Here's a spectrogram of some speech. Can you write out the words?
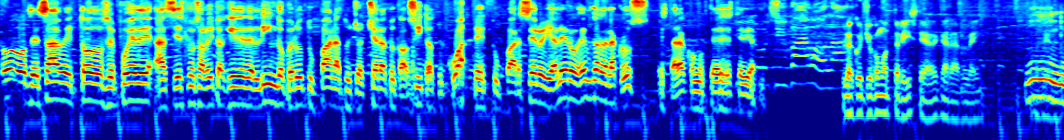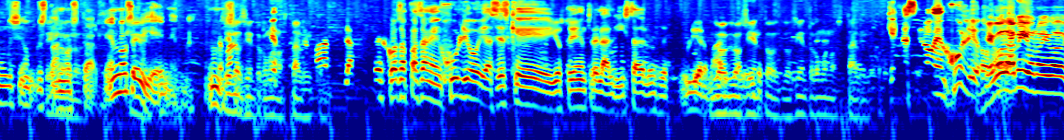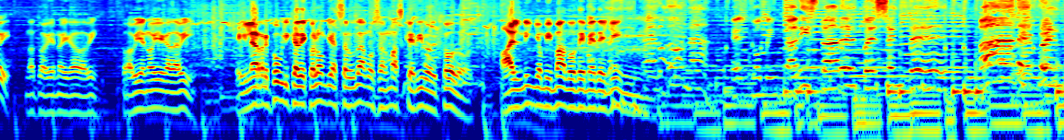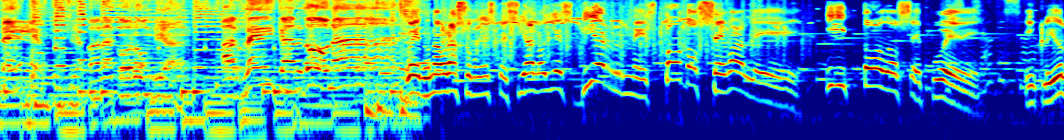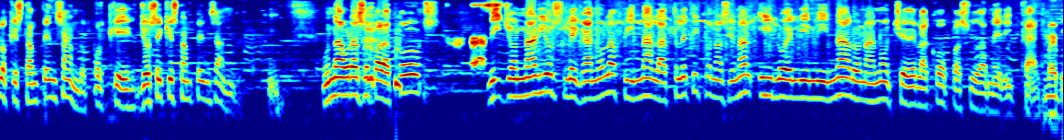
Todo se sabe, todo se puede. Así es que un saludito aquí desde el lindo Perú, tu pana, tu chochera, tu causita, tu cuate, tu parcero y alero, Edgar de la Cruz, estará con ustedes este viernes. Lo escucho como triste, Edgar Arley. Mm, ese hombre Sí, está no, no. nostalgia. Él no se viene, hermano. No Sí, lo siento como nostálgico. Tres cosas pasan en julio y así es que yo estoy entre la lista de los de julio, hermano. Lo, lo siento, lo siento como nostálgico. Que nacieron en julio. ¿Llegó David o no llegó David? No, todavía no ha llegado David. Todavía no llega David. En la República de Colombia saludamos al más querido de todos, al niño mimado de Medellín. Cardona, el comentarista del presente, va de frente de Antioquia para Colombia. Arley Cardona. Bueno, un abrazo muy especial. Hoy es viernes, todo se vale y todo se puede, incluido lo que están pensando, porque yo sé que están pensando. Un abrazo para todos. Millonarios le ganó la final a Atlético Nacional y lo eliminaron anoche de la Copa Sudamericana. Me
